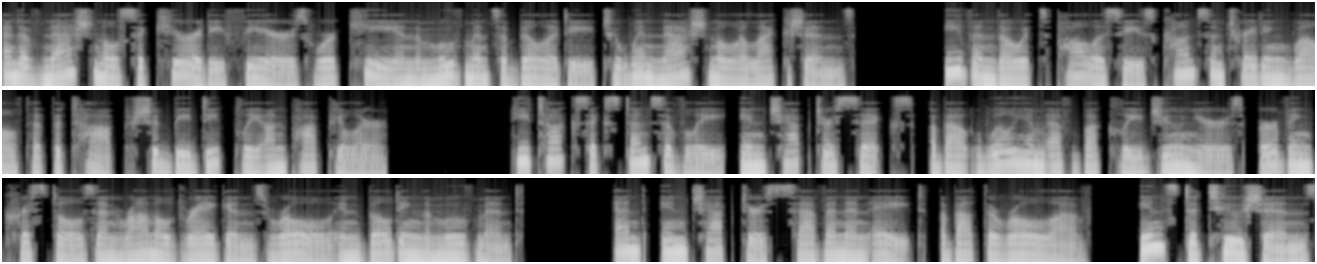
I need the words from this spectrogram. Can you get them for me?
and of national security fears were key in the movement's ability to win national elections, even though its policies concentrating wealth at the top should be deeply unpopular. He talks extensively, in Chapter 6, about William F. Buckley Jr.'s, Irving Kristol's and Ronald Reagan's role in building the movement, and, in Chapters 7 and 8, about the role of institutions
